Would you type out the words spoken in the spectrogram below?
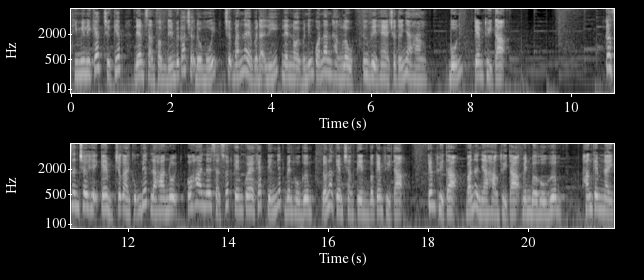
thì Milliket trực tiếp đem sản phẩm đến với các chợ đầu mối, chợ bán lẻ và đại lý len lỏi vào những quán ăn hàng lầu từ vỉa hè cho tới nhà hàng. 4. Kem thủy tạ các dân chơi hệ kem chắc ai cũng biết là Hà Nội có hai nơi sản xuất kem que khét tiếng nhất ven Hồ Gươm, đó là kem Tràng Tiền và kem Thủy Tạ. Kem Thủy Tạ bán ở nhà hàng Thủy Tạ bên bờ Hồ Gươm. Hãng kem này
